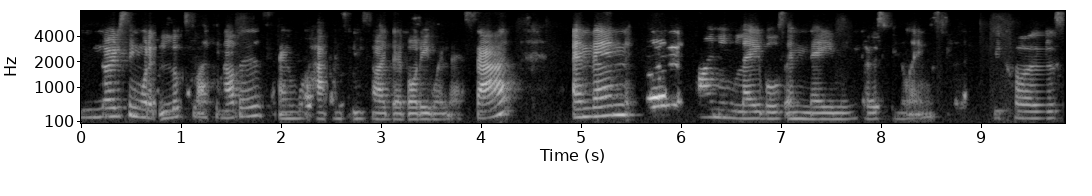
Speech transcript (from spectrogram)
noticing what it looks like in others and what happens inside their body when they're sad. And then finding labels and naming those feelings. Because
